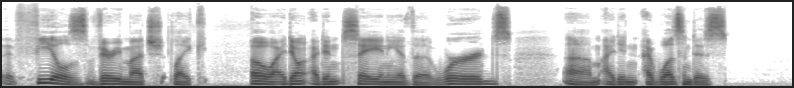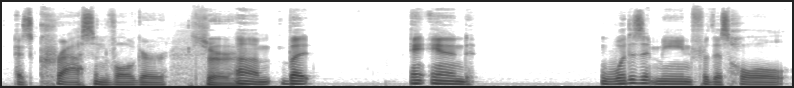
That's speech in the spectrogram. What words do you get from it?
it feels very much like, oh, I don't, I didn't say any of the words. Um, I didn't, I wasn't as, as crass and vulgar. Sure. Um, but, and what does it mean for this whole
